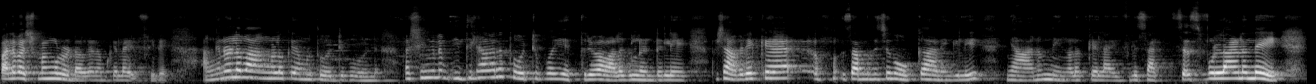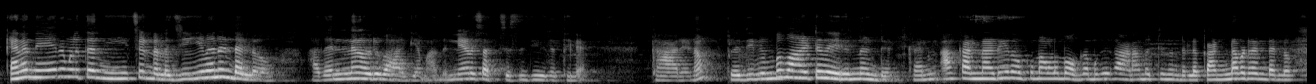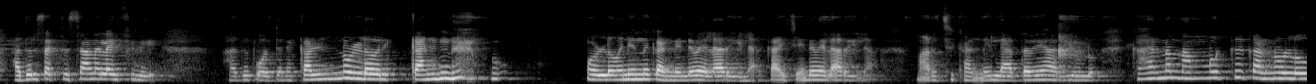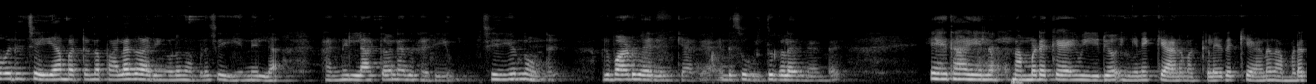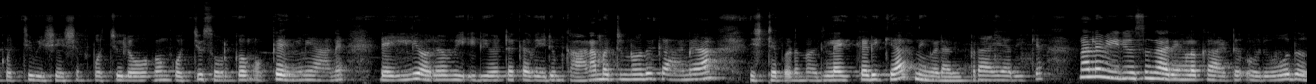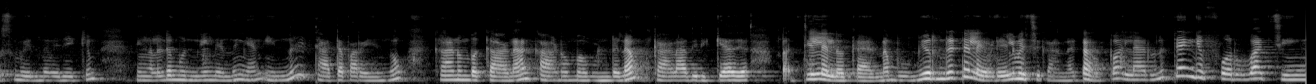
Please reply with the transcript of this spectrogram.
പല വിഷമങ്ങളും ഉണ്ടാവില്ല നമുക്ക് ലൈഫിൽ അങ്ങനെയുള്ള ഭാഗങ്ങളൊക്കെ നമ്മൾ തോറ്റു പോകുന്നുണ്ട് പക്ഷേങ്കിലും ഇതിലാറെ തോറ്റുപോയി എത്രയോ ആളുകളുണ്ടല്ലേ? പക്ഷെ അവരൊക്കെ സംബന്ധിച്ച് നോക്കുകയാണെങ്കിൽ ഞാനും നിങ്ങളൊക്കെ ലൈഫിൽ സക്സസ്ഫുള്ളാണെന്നേ. കാരണം നേരെ വെളുത്ത നീച്ചുണ്ടല്ലോ ജീവനുണ്ടല്ലോ. അതന്നെ ഒരു ഭാഗ്യം. അതന്നെയാണ് സക്സസ് ജീവിതത്തിൽ കാരണം പ്രതിബിംബമായിട്ട് വരുന്നുണ്ട്. കാരണം ആ കണ്ണാടി നോക്കുമ്പോൾ നമ്മൾ മുഖം നമുക്ക് കാണാൻ പറ്റുന്നുണ്ടല്ലോ. കണ്ണവിടെ ഉണ്ടല്ലോ. അതൊരു സക്സസ് ആണ് ലൈഫിൽ അതുപോലെ തന്നെ കണ്ണുള്ളവർ കണ്ണ് ഉള്ളവനിന്ന് കണ്ണിന്റെ വില അറിയില്ല. കാഴ്ചേന്റെ വില അറിയില്ല. മറിച്ച് കണ്ണില്ലാത്തവനെ അറിയുള്ളൂ. കാരണം നമ്മൾക്ക് കണ്ണുള്ളവർ ചെയ്യാൻ പറ്റുന്ന പല കാര്യങ്ങളും നമ്മൾ ചെയ്യുന്നില്ല. കണ്ണില്ലാത്തവൻ അത് കഴിയും. ചെയ്യുന്നുണ്ട്. ഒരുപാട് പേരെ എനിക്കറിയാം. എന്റെ സുഹൃത്തുക്കൾ തന്നെ ഉണ്ട് ഏതായാലും നമ്മുടെയൊക്കെ വീഡിയോ ഇങ്ങനെയൊക്കെയാണ്. മക്കളെ ഇതൊക്കെയാണ് നമ്മുടെ കൊച്ചു വിശേഷം. കൊച്ചു ലോകം കൊച്ചു സ്വർഗം ഒക്കെ എങ്ങനെയാണ്? ഡെയിലി ഓരോ വീഡിയോയിട്ടൊക്കെ വരും. കാണാൻ പറ്റുന്നത് കാണുക ഒരു ലൈക്ക് അടിക്കുക നിങ്ങളുടെ അഭിപ്രായം അറിയിക്കുക. നല്ല വീഡിയോസും കാര്യങ്ങളൊക്കെ ആയിട്ട് ഓരോ ദിവസം വരുന്നവരേക്കും നിങ്ങളുടെ മുന്നിൽ നിന്ന് ഞാൻ ഇന്ന് ടാറ്റ പറയുന്നു. കാണുമ്പോൾ കാണാം കാണുമ്പോൾ മുണ്ടനം കാണാതിരിക്കാതെ പറ്റില്ലല്ലോ. കാരണം ഭൂമി ഉരുണ്ടിട്ടല്ലേ എവിടെയെങ്കിലും വെച്ച് കാണാം കേട്ടോ. അപ്പോൾ എല്ലാവരോടും താങ്ക് യു ഫോർ വാച്ചിങ്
